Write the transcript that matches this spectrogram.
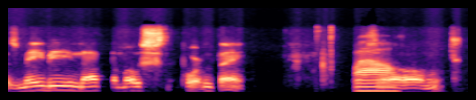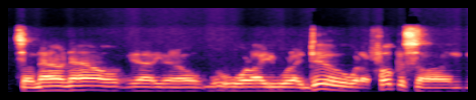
is maybe not the most important thing Wow. So, so now, now, yeah, you know what I what I do, what I focus on,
